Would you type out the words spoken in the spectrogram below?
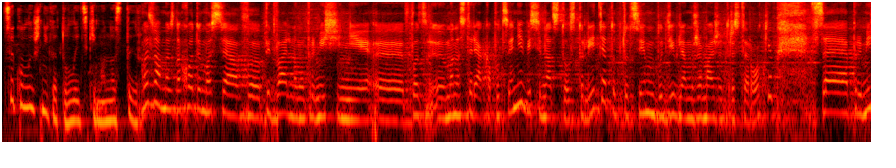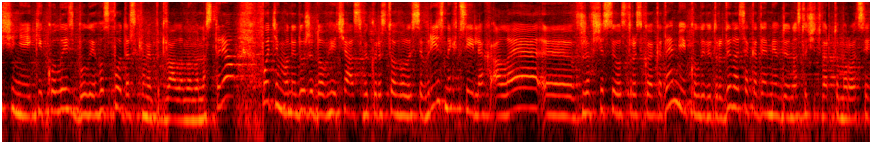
це колишній католицький монастир. Ми з вами знаходимося в підвальному приміщенні е, е, монастиря Капуцинів 18 століття, тобто цим будівлям вже майже 300 років. Це приміщення, які колись були господарськими підвалами монастиря. Потім вони дуже довгий час використовувалися в різних цілях, але е, вже в часи Острозької академії, коли відродилася академія в 94-му році,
